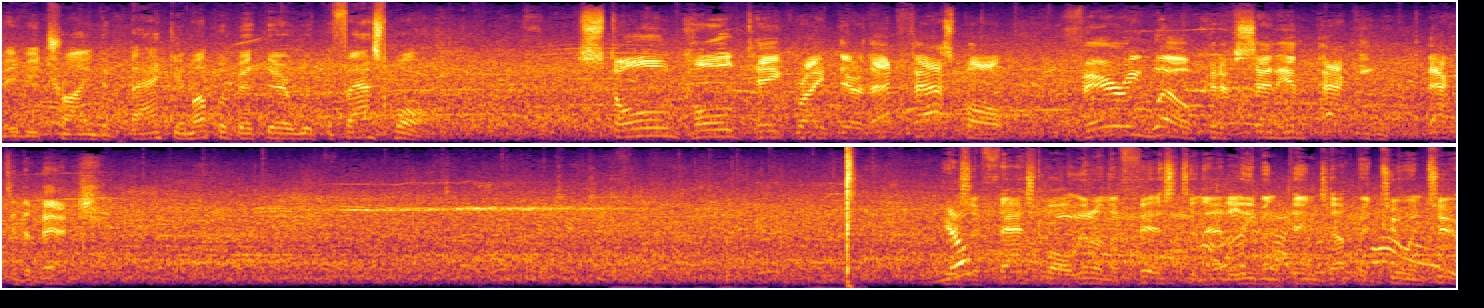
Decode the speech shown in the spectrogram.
Maybe trying to back him up a bit there with the fastball. Stone cold take right there. That fastball very well could have sent him packing back to the bench. Here's Nope. a fastball in on the fist, and that'll even things up at two and two.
